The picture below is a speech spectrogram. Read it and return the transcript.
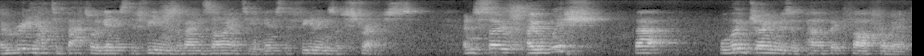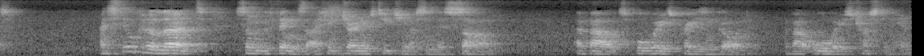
I really had to battle against the feelings of anxiety, against the feelings of stress. And so I wish that, although Jonah isn't perfect, far from it, I still could have learnt some of the things that I think Jonah is teaching us in this psalm about always praising God, about always trusting Him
